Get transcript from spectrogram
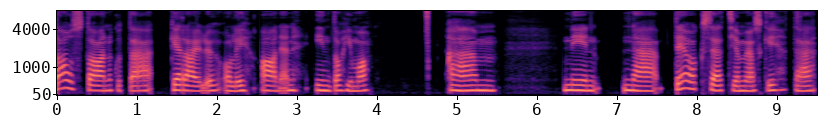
taustaan, kun tämä keräily oli Aanen intohimo. Ähm, niin nämä teokset ja myöskin tämä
